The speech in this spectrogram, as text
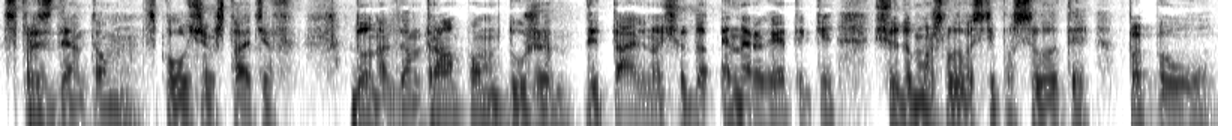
з президентом Сполучених Штатів Дональдом Трампом дуже детально щодо енергетики, щодо можливості посилити ППУ.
